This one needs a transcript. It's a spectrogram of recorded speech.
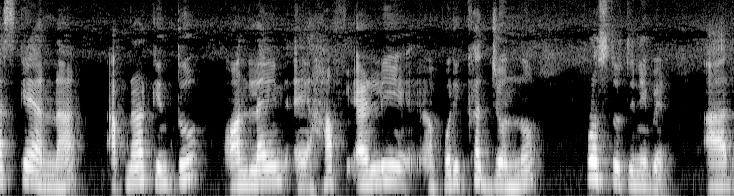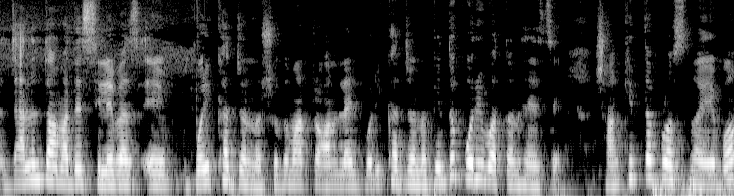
আজকে আর না আপনারা কিন্তু অনলাইন হাফ ইয়ারলি পরীক্ষার জন্য প্রস্তুতি নেবেন। আর জানেন তো আমাদের সিলেবাস পরীক্ষার জন্য, শুধুমাত্র অনলাইন পরীক্ষার জন্য কিন্তু পরিবর্তন হয়েছে। সংক্ষিপ্ত প্রশ্ন এবং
